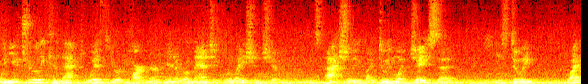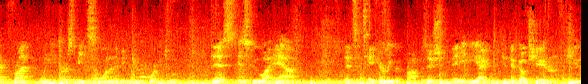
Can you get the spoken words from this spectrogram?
when you truly connect with your partner in a romantic relationship, it's actually by doing what Jay said he's doing right up front when he first meets someone and they become important to him. This is who I am. It's a take or leave it proposition. Maybe I, we can negotiate on a few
